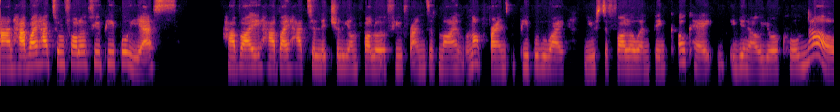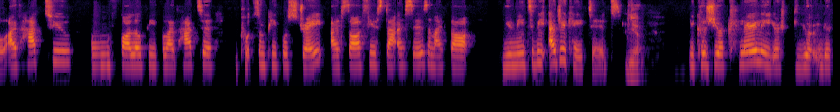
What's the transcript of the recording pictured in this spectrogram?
And have I had to unfollow a few people? Yes. Have I have I had to literally unfollow a few friends of mine? Well, not friends, but people who I used to follow and think, okay, you know, you're cool. No, I've had to unfollow people. I've had to put some people straight. I saw a few statuses and I thought, you need to be educated. Yeah. Because you're clearly you're you're you're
